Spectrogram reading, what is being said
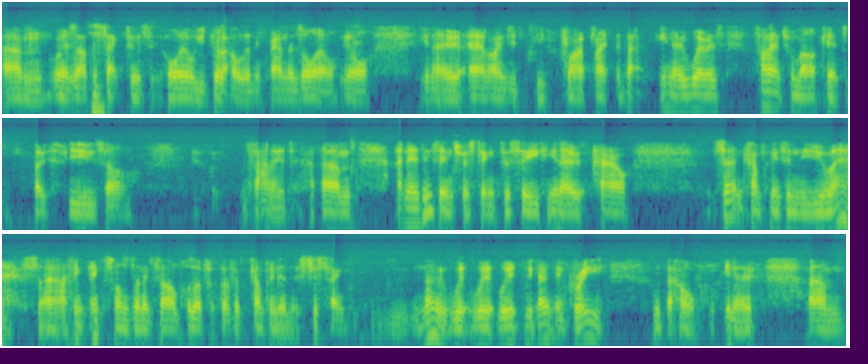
Um, whereas other sectors, oil, you drill a hole in the ground, there's oil. Or, you know, airlines, you, you fly a plane. That, you know, whereas financial markets, both views are valid. Um, and it is interesting to see, you know, how certain companies in the US, uh, I think Exxon's an example of, of a company that's just saying, no, we, we, we don't agree with the whole, you know, um,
